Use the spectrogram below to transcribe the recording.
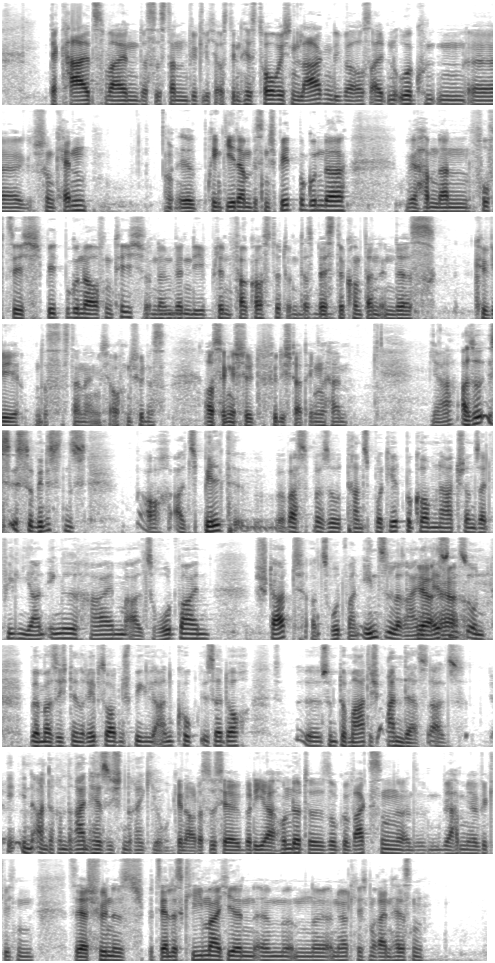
Der Karlswein, das ist dann wirklich aus den historischen Lagen, die wir aus alten Urkunden äh, schon kennen. Äh, bringt jeder ein bisschen Spätburgunder. Wir haben dann 50 Spätburgunder auf dem Tisch und dann werden die blind verkostet und das mhm. Beste kommt dann in das Cuvée. Und das ist dann eigentlich auch ein schönes Aushängeschild für die Stadt Engelheim. Ja, also es ist zumindest auch als Bild, was man so transportiert bekommen hat, schon seit vielen Jahren Ingelheim als Rotweinstadt, als Rotweininsel Rheinhessens. Ja, ja. Und wenn man sich den Rebsortenspiegel anguckt, ist er doch äh, symptomatisch anders als in anderen rheinhessischen Regionen. Genau, das ist ja über die Jahrhunderte so gewachsen. Also wir haben ja wirklich ein sehr schönes, spezielles Klima hier in, im, im nördlichen Rheinhessen.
